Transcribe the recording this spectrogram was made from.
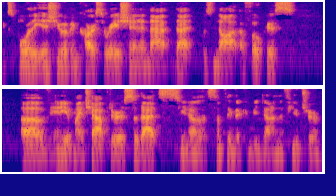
explore the issue of incarceration, and that that was not a focus of any of my chapters. So that's you know that's something that can be done in the future.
